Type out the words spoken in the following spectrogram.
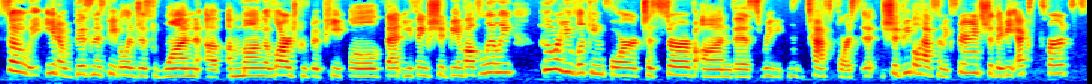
So, you know, business people are just one of among a large group of people that you think should be involved. Lily, who are you looking for to serve on this re- task force? It, should people have some experience? Should they be experts?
